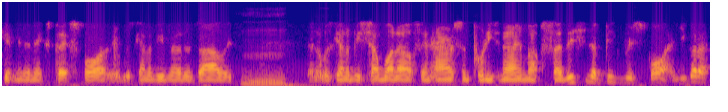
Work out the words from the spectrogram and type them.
"Get me the next best fight." It was going to be Murders Ali Mm. that it was going to be someone else, and Harrison put his name up. So this is a big risk fight, and you got to.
